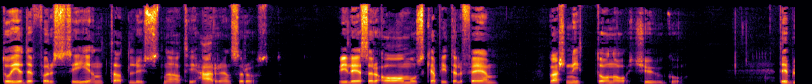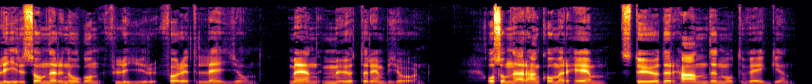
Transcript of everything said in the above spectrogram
då är det för sent att lyssna till Herrens röst. Vi läser Amos kapitel 5, vers 19 och 20. Det blir som när någon flyr för ett lejon men möter en björn och som när han kommer hem stöder handen mot väggen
